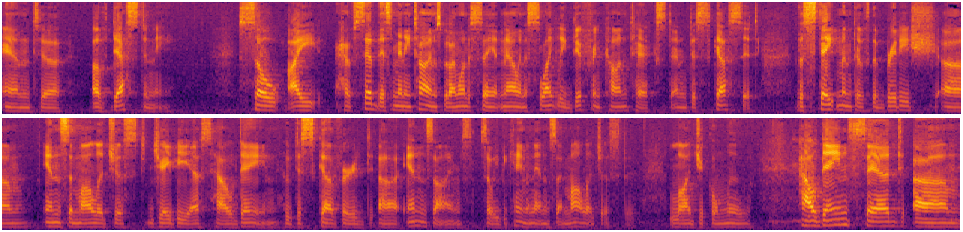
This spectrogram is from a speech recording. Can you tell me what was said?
and uh, of destiny. So I have said this many times, but I want to say it now in a slightly different context and discuss it. The statement of the British um, enzymologist J.B.S. Haldane, who discovered uh, enzymes, so he became an enzymologist, a logical move. Haldane said, um,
